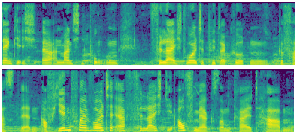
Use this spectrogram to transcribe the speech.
denke ich äh, an manchen Punkten, Vielleicht wollte Peter Kürten gefasst werden. Auf jeden Fall wollte er vielleicht die Aufmerksamkeit haben.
